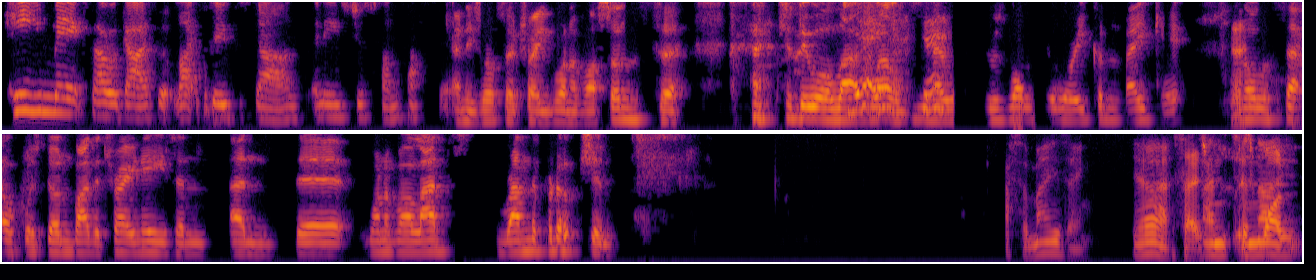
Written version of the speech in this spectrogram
He makes our guys look like superstars and he's just fantastic. and he's also trained one of our sons to to do all that Yeah, as well. yeah, you yeah. know, there was one where he couldn't make it, and all the setup was done by the trainees, and and the one of our lads ran the production. That's amazing. Yeah, So it's, and to know. one.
